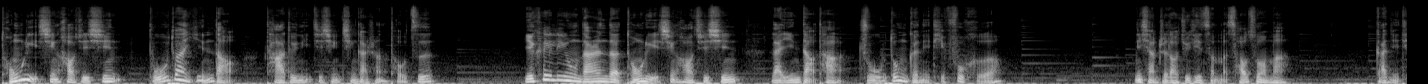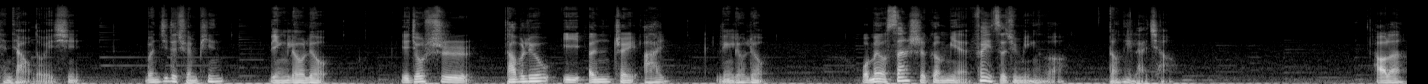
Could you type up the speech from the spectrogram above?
同理性好奇心，不断引导他对你进行情感上的投资。也可以利用男人的同理性好奇心来引导他主动跟你提复合。你想知道具体怎么操作吗？赶紧添加我的微信，文姬的全拼零六六，也就是 W E N J I 零六六。我们有三十个免费咨询名额等你来抢。好了，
